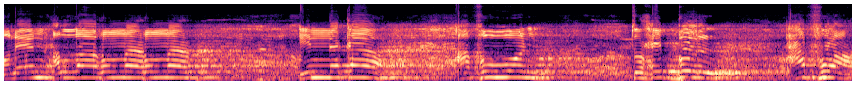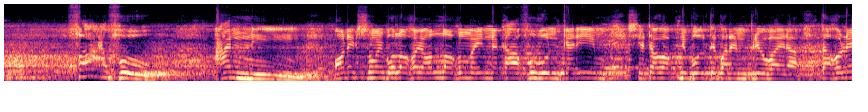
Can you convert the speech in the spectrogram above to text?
বলেন, আল্লাহুম্মা হুম্মা ইন্নাকা আন্নি। অনেক সময় বলা হয় আল্লাহ ইন্নাকা আফুবুন করিম। সেটাও আপনি বলতে পারেন, প্রিয় ভাইরা। তাহলে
